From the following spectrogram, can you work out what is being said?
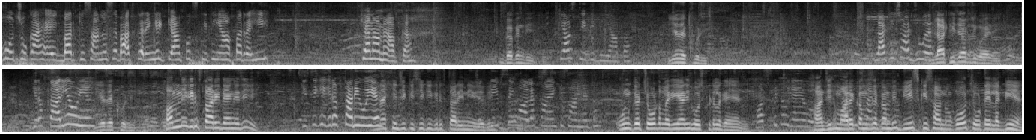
हो चुका है। एक बार किसानों से बात करेंगे क्या कुछ स्थिति यहाँ पर रही? क्या नाम है आपका? गगनदीप जी। क्या स्थिति थी यहाँ पर? ये देखो जी। लाठीचार्ज हुआ है। लाठीचार्ज हुआ है जी। गिरफ्तारियाँ हुई हैं? ये देखो जी। हम नहीं गिरफ्तारी देंगे जी। किसी की गिरफ्तारी हुई है? नहीं जी किसी की गिरफ्तारी नहीं हुई अभी। जगदीप सिंह औलख कहाँ है किसान नेता उनके चोट लगी है जी हॉस्पिटल गए हैं जी। हॉस्पिटल गए हैं हाँ जी हमारे कम से कम भी बीस किसानों को चोटें लगी हैं।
